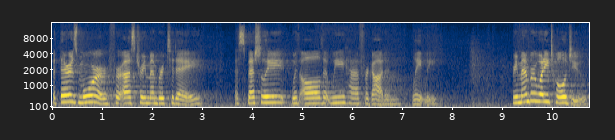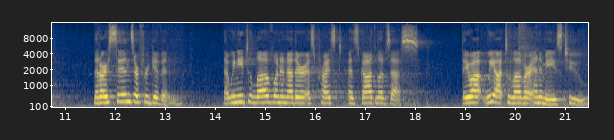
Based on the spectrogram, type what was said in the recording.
But there is more for us to remember today, especially with all that we have forgotten lately. Remember what he told you that our sins are forgiven, that we need to love one another as Christ, as God loves us. They ought, we ought to love our enemies too,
